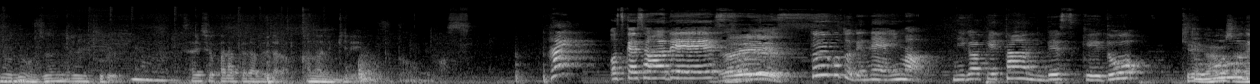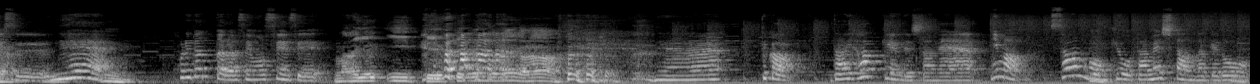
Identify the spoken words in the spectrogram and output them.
いやでも全然綺麗。うん。最初から比べたらかなり綺麗だったと思います、はい。お疲れ様です、です。ということでね今磨けたんですけど綺麗になりましたね。そうですね、うん。これだったら瀬本先生。まあいいって言ってくれるんじゃないか ねえ。てか大発見でしたね。今3本今日試したんだけど、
